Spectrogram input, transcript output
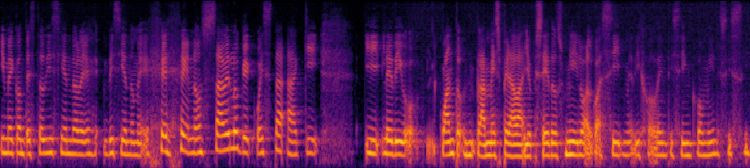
Y me contestó diciéndole, diciéndome, jeje, no sabe lo que cuesta aquí. Y le digo, ¿cuánto? En plan, me esperaba, yo que sé, 2.000 o algo así. Me dijo 25.000, sí, sí.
